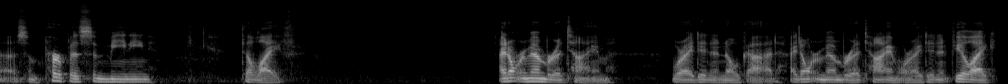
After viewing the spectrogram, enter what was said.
uh, some purpose, some meaning to life. I don't remember a time where I didn't know God. I don't remember a time where I didn't feel like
